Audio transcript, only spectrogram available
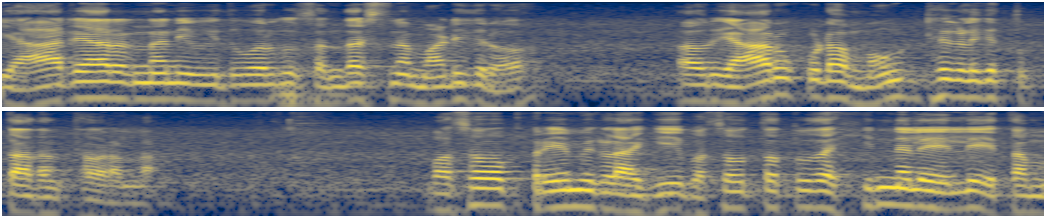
ಯಾರ್ಯಾರನ್ನು ನೀವು ಇದುವರೆಗೂ ಸಂದರ್ಶನ ಮಾಡಿದಿರೋ, ಅವರು ಯಾರೂ ಕೂಡ ಮೌಢ್ಯಗಳಿಗೆ ತುತ್ತಾದಂಥವರಲ್ಲ. ಬಸವ ಪ್ರೇಮಿಗಳಾಗಿ ಬಸವ ತತ್ವದ ಹಿನ್ನೆಲೆಯಲ್ಲಿ ತಮ್ಮ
